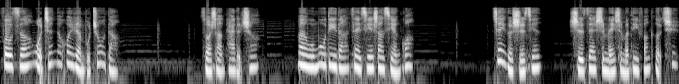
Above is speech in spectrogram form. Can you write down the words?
否则我真的会忍不住的。坐上他的车，漫无目的的在街上闲逛。这个时间。实在是没什么地方可去，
